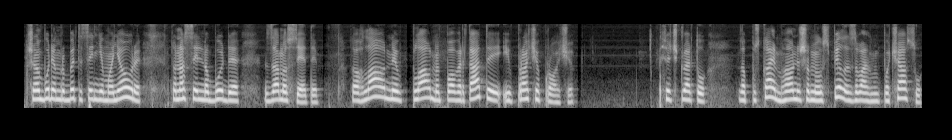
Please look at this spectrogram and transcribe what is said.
якщо ми будемо робити сильні маневри, то нас сильно буде заносити. То головне плавно повертати і проче, проче. Все четверту запускаємо. Головне, що ми успіли з вами по часу,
